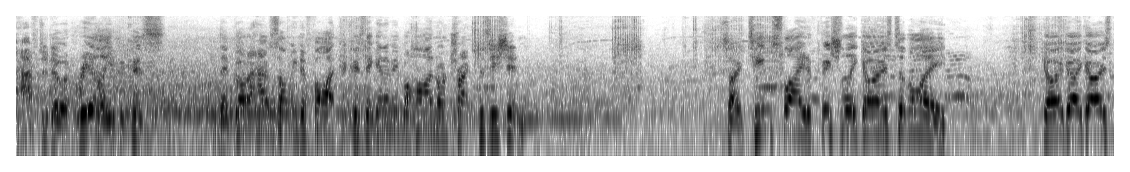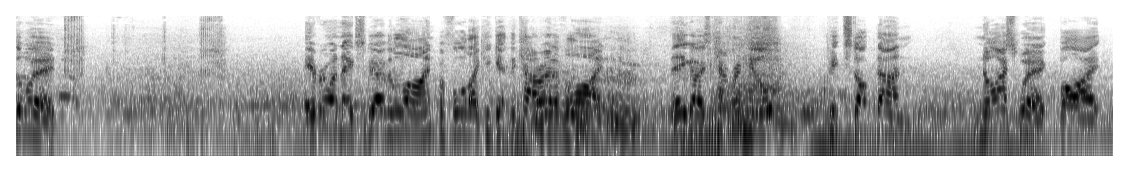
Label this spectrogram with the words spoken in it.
have to do it really because they've got to have something to fight because they're going to be behind on track position. So Tim Slade officially goes to the lead. Go, go, goes the word. Everyone needs to be over the line before they can get the car out of the line. There goes Cameron Hill. Pit stop done. Nice work by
